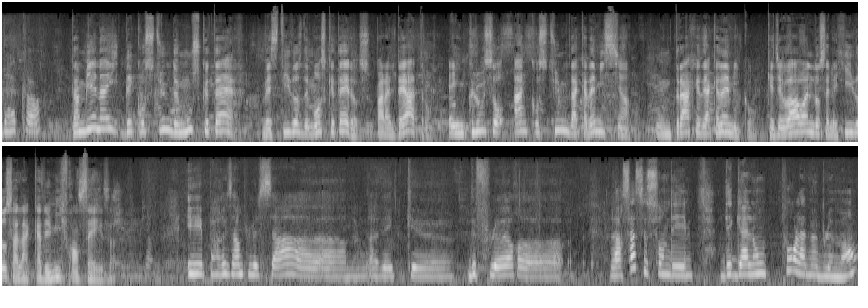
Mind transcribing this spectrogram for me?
D'accord. También hay de costume de mousquetaires, vestidos de mosqueteros para el teatro, e incluso un costume d'académicien, un traje de académico que llevaban los elegidos a la Académie française. Et par exemple ça, euh, avec euh, des fleurs. euh, Alors ça, ce sont des, des galons pour l'ameublement.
